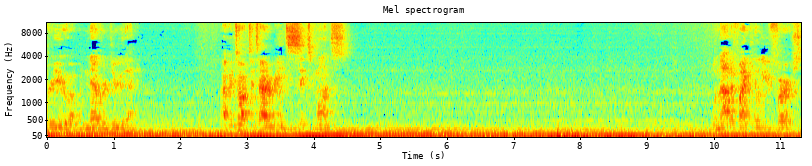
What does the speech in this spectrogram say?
For you. I would never do that. I haven't talked to Tyree in six months. Well, not if I kill you first.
